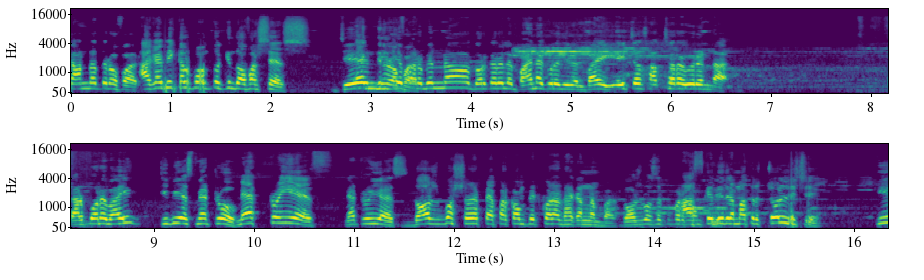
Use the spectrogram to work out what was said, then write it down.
চার রাতের অফার আগামীকাল পর্যন্ত কিন্তু অফার শেষ। যে নিতে পারবেন না দরকার হলে বায়না করে দিবেন। ভাই এই চাষ হাতছাড়া করেন না। তারপরে ভাই TVS Metro Metro ES Metro ES দশ বছরের পেপার কমপ্লিট করা ঢাকার নাম্বার দশ বছর পেপার আজকে দিলাম মাত্র চল্লিশে। কি?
